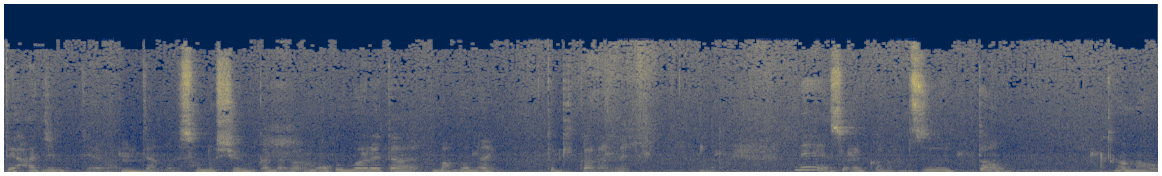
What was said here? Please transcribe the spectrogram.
出始めてはいたので、その瞬間だからもう生まれた間もない時からね、うんでそれからずっとあの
